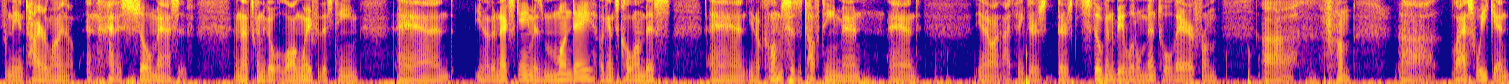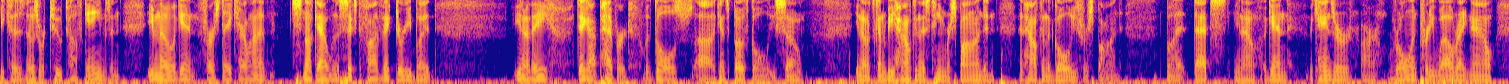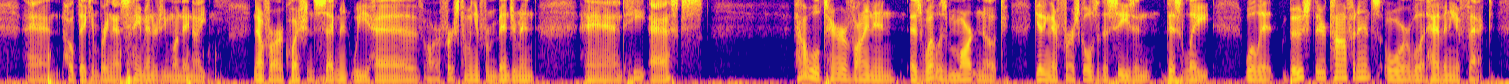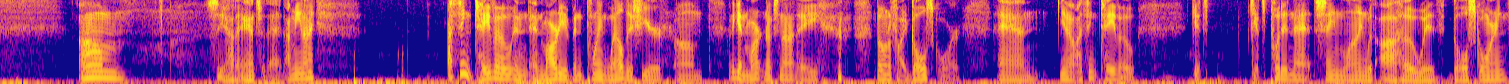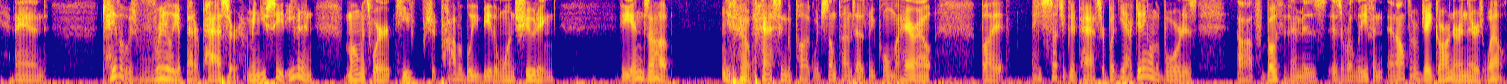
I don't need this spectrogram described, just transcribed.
from the entire lineup, and that is so massive, and that's going to go a long way for this team. And you know, their next game is Monday against Columbus, and you know, Columbus is a tough team, man, and you know, I, I think there's there's still going to be a little mental there from uh, from uh, last weekend because those were two tough games, and even though again first day Carolina snuck out with a six to five victory, but you know they they got peppered with goals uh, against both goalies, so you know it's going to be how can this team respond and and how can the goalies respond. But that's you know again the Canes are, are rolling pretty well right now and hope they can bring that same energy Monday night. Now, for our questions segment, we have our first coming in from Benjamin, and he asks How will Teravainen as well as Martinook getting their first goals of the season this late? Will it boost their confidence or will it have any effect? Um, see how to answer that. I mean, I I think Tavo and, and Marty have been playing well this year. Um, and again, Martinook's not a bona fide goal scorer, and you know I think Tavo gets gets put in that same line with Aho with goal scoring, and Tavo is really a better passer. I mean, you see it even in moments where he should probably be the one shooting. He ends up you know, passing the puck, which sometimes has me pulling my hair out. But he's such a good passer. But yeah, getting on the board is uh, for both of them is is a relief, and and I'll throw Jake Gardiner in there as well.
